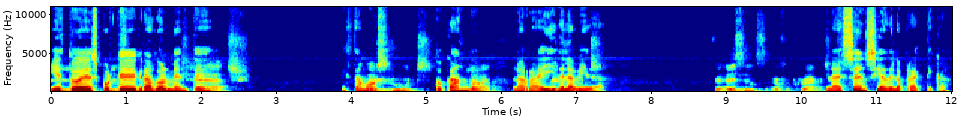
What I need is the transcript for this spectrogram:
Y esto es porque gradualmente estamos tocando la raíz de la vida, la esencia de la práctica.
